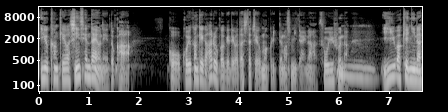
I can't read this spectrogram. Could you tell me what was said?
いう関係は新鮮だよねとかこうこういう関係があるおかげで私たちはうまくいってますみたいなそういうふうなうん。言い訳にな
